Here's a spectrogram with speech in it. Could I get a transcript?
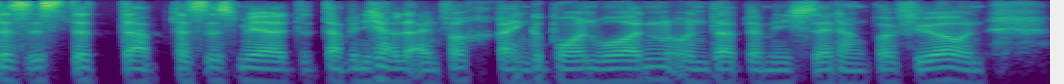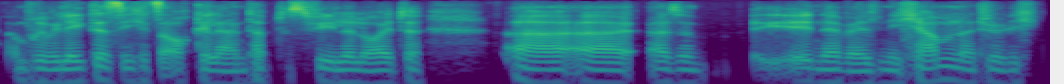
das ist, das, das ist mir, da bin ich halt einfach reingeboren worden und da, da bin ich sehr dankbar für. Und ein Privileg, das ich jetzt auch gelernt habe, dass viele Leute äh, äh also in der Welt nicht haben. Natürlich,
